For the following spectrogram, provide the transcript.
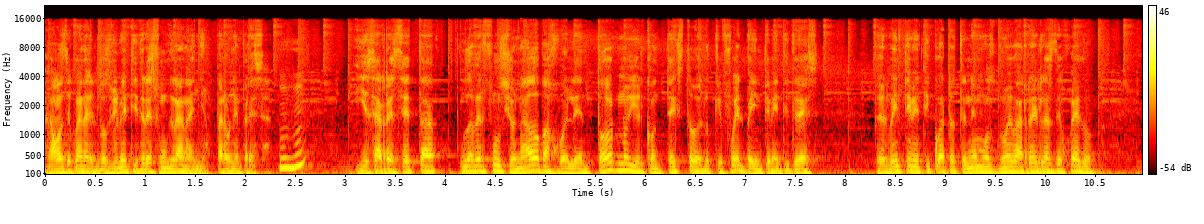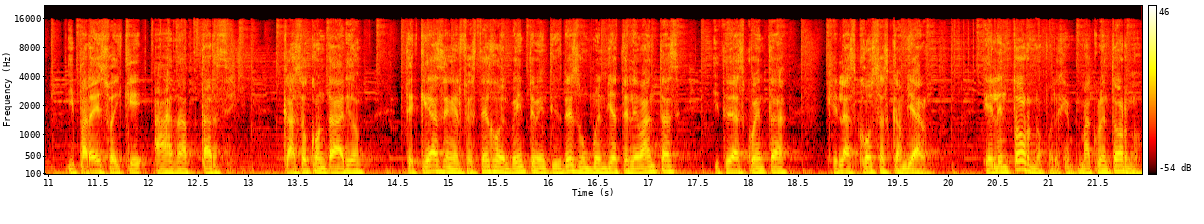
Hagamos de cuenta que el 2023 fue un gran año para una empresa. Y esa receta pudo haber funcionado bajo el entorno y el contexto de lo que fue el 2023. Pero el 2024 tenemos nuevas reglas de juego y para eso hay que adaptarse. Caso contrario, te quedas en el festejo del 2023, un buen día te levantas y te das cuenta que las cosas cambiaron. El entorno, por ejemplo, macroentorno,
